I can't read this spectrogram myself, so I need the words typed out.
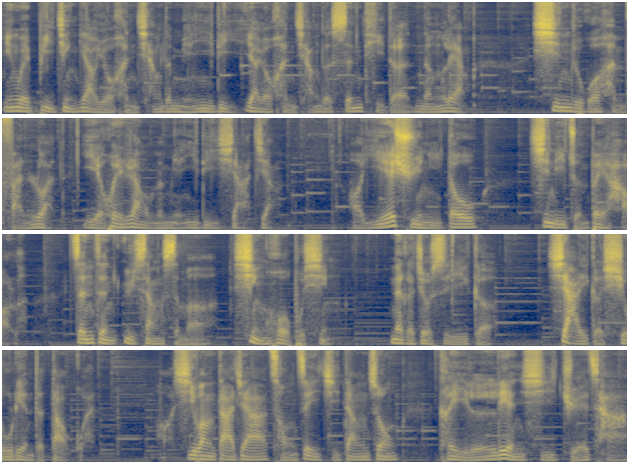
因为毕竟要有很强的免疫力，要有很强的身体的能量。心如果很烦乱，也会让我们免疫力下降。好，也许你都心理准备好了，真正遇上什么幸或不幸，那个就是一个下一个修炼的道馆。好，希望大家从这一集当中。可以练习觉察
